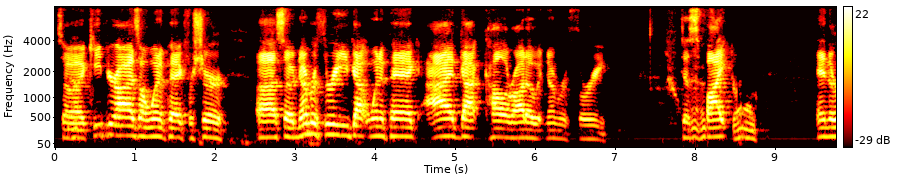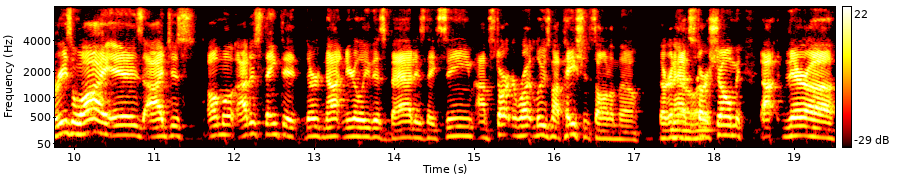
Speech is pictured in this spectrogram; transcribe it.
So uh, keep your eyes on Winnipeg for sure. Uh, so number three, you've got Winnipeg. I've got Colorado at number three, despite and the reason why is I just almost I just think that they're not nearly this bad as they seem. I'm starting to run, lose my patience on them though. They're going to Yeah, have to start right. showing me uh, their uh,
